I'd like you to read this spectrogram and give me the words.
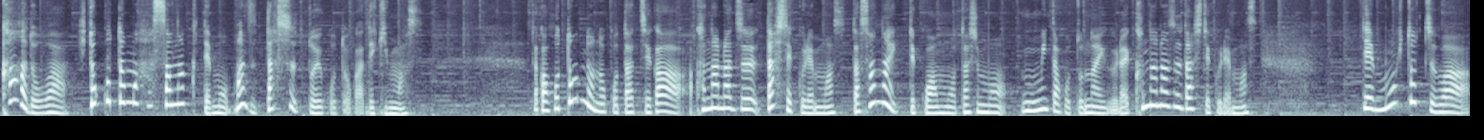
カードは一言も発さなくてもまず出すということができます。だからほとんどの子たちが必ず出してくれます。出さないって子はもう私も見たことないぐらい必ず出してくれます。でもう一つは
